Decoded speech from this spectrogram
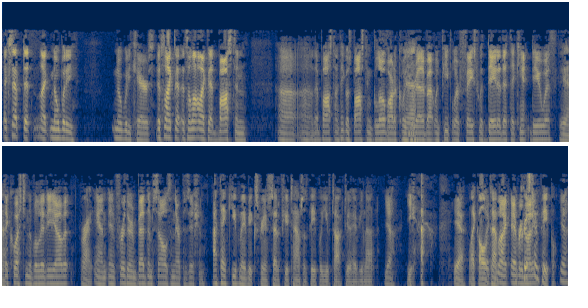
Except that like nobody, nobody cares. It's like that. It's a lot like that Boston uh, uh, that Boston, I think it was Boston Globe article yeah. you read about when people are faced with data that they can't deal with. Yeah. They question the validity of it. Right. And, and further embed themselves in their position. I think you've maybe experienced that a few times with people you've talked to, have you not? Yeah. Yeah. yeah, like all like, the time. Like everybody. Christian people. Yeah.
